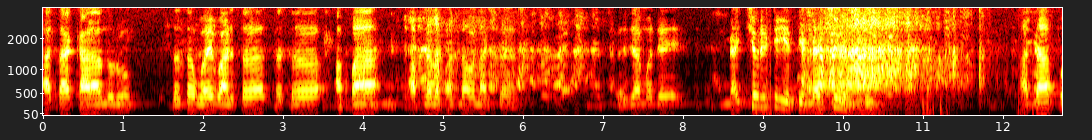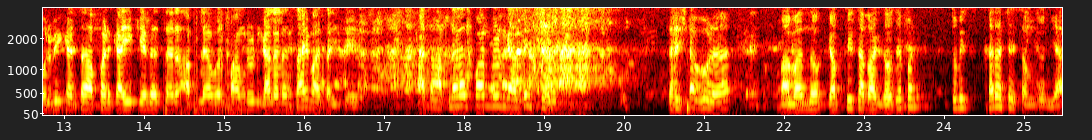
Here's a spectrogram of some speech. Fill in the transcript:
आता काळानुरूप जसं वय वाढतं तसं आपा आपल्याला बदलावं लागतं. त्याच्यामध्ये मॅच्युरिटी येते मॅच्युरिटी. आता पूर्वी कसं आपण काही केलं तर आपल्यावर पांघरून घालायला साहेब असायचे. आता आपल्यालाच पांघरून घालायचं. त्याच्यामुळं बाबांनो गमतीचा भाग जाऊ दे पण तुम्ही खरं ते समजून घ्या.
